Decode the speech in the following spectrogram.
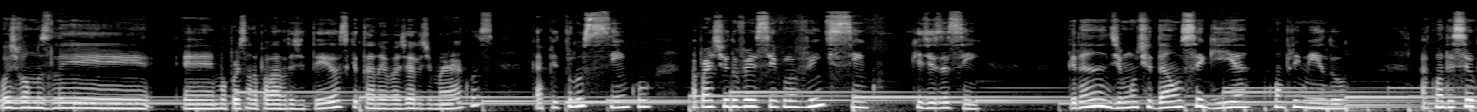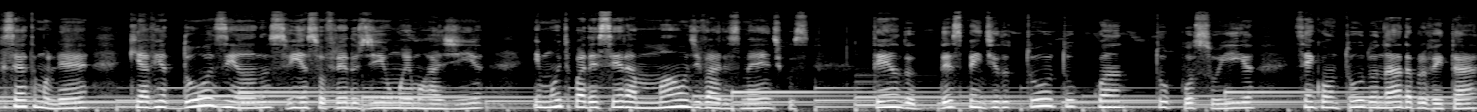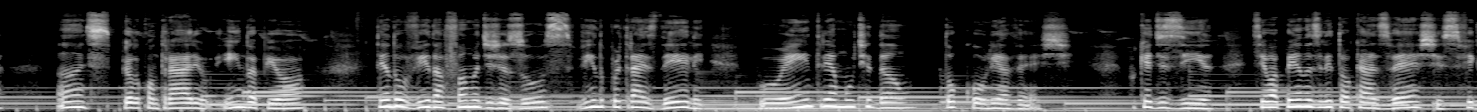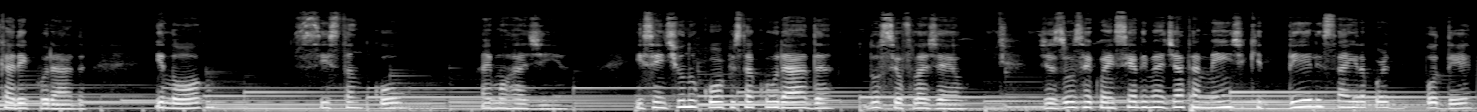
Hoje vamos ler é, uma porção da palavra de Deus que está no Evangelho de Marcos, capítulo 5, a partir do versículo 25, que diz assim: Grande multidão o seguia, comprimindo-o. Aconteceu que certa mulher, que havia 12 anos, vinha sofrendo de uma hemorragia e muito padecer a mão de vários médicos, tendo despendido tudo quanto possuía, sem contudo nada aproveitar, antes, pelo contrário, indo a pior, tendo ouvido a fama de Jesus, vindo por trás dele, por entre a multidão, tocou-lhe a veste. Porque dizia: Se eu apenas lhe tocar as vestes, ficarei curada. E logo se estancou a hemorragia e sentiu no corpo estar curada do seu flagelo. Jesus, reconhecendo imediatamente que dele saíra por poder,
